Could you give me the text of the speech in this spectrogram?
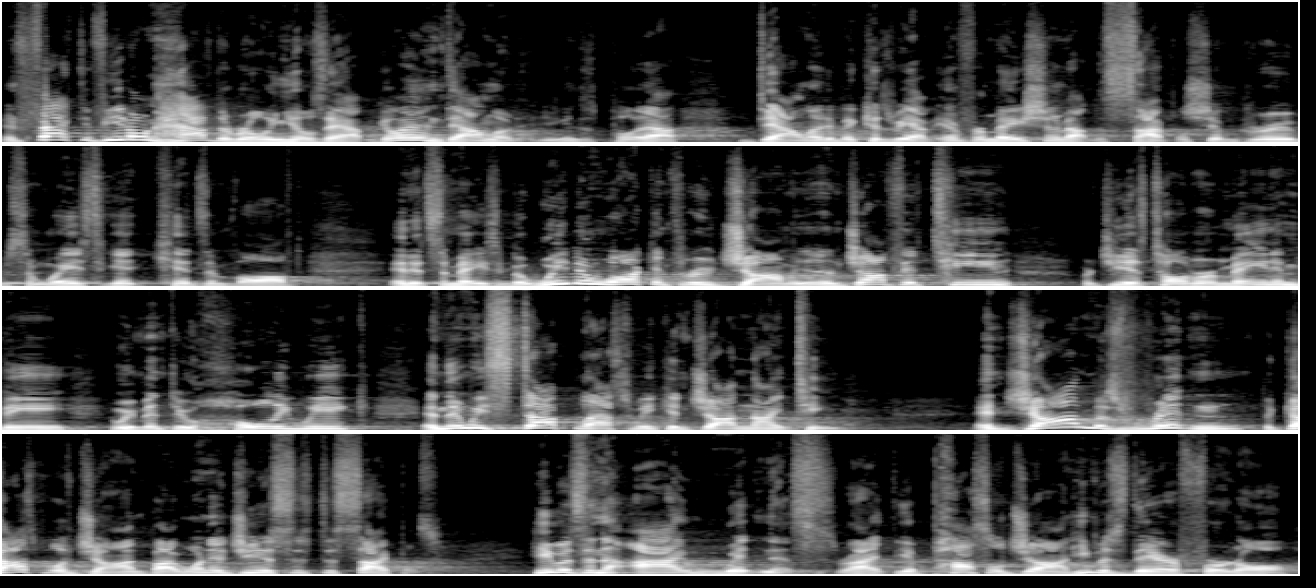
In fact, if you don't have the Rolling Hills app, go ahead and download it. You can just pull it out, download it because we have information about discipleship groups and ways to get kids involved, and it's amazing. But we've been walking through John. We're in John 15, where Jesus told him, Remain in me. And we've been through Holy Week. And then we stopped last week in John 19. And John was written, the Gospel of John, by one of Jesus' disciples. He was an eyewitness, right? The Apostle John. He was there for it all.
